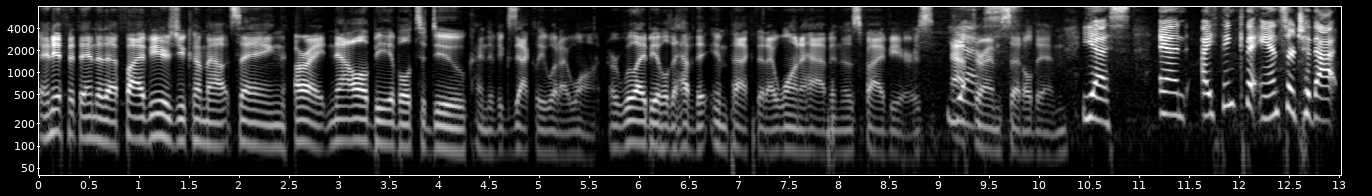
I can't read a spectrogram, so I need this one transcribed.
And if at the end of that five years you come out saying, all right, now I'll be able to do kind of exactly what I want, or will I be able to have the impact that I want to have in those five years after I'm settled in? Yes. And I think the answer to that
